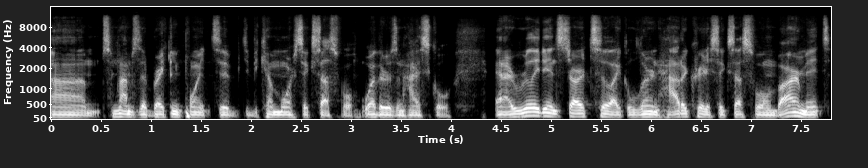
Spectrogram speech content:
um, sometimes the breaking point to, to become more successful whether it was in high school and i really didn't start to like learn how to create a successful environment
